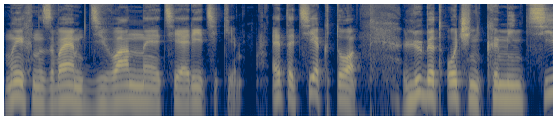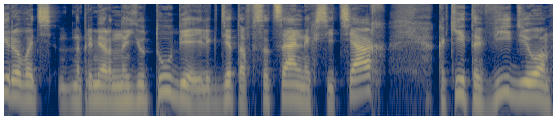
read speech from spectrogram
мы их называем диванные теоретики. Это те, кто любят очень комментировать, например, на Ютубе или где-то в социальных сетях какие-то видео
